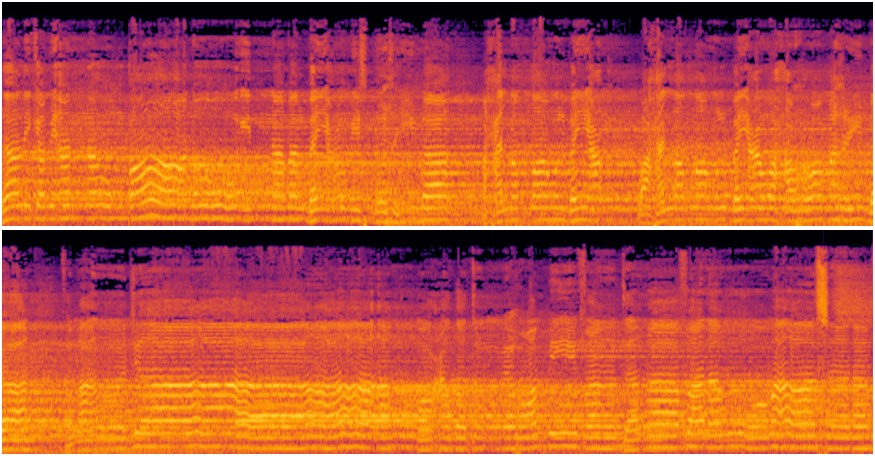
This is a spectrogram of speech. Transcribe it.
ذلك بأنهم قالوا إنما البيع مثل الربا وحل الله البيع وحل الله البيع وحرم الربا. فمن جاءه موعظة من ربه انتهى فله ما سلف.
